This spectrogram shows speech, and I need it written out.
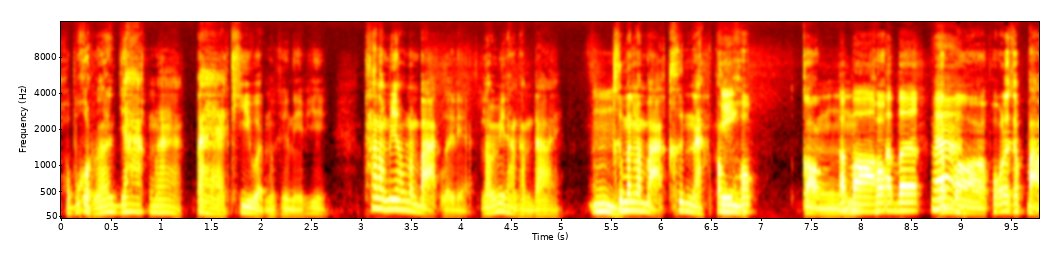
ผมปรากฏว่ายากมาก แต่ keyword มันคือนี้พี่ ถ้าเราไม่ยอมลำบากเลยเนี่ย เราไม่มีทางทำได้อืมคือมันลำบากขึ้นนะ ต้องจริงพกกล่องกระบอกพกระเบิกกระบอกพกอะไรกระเป๋า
